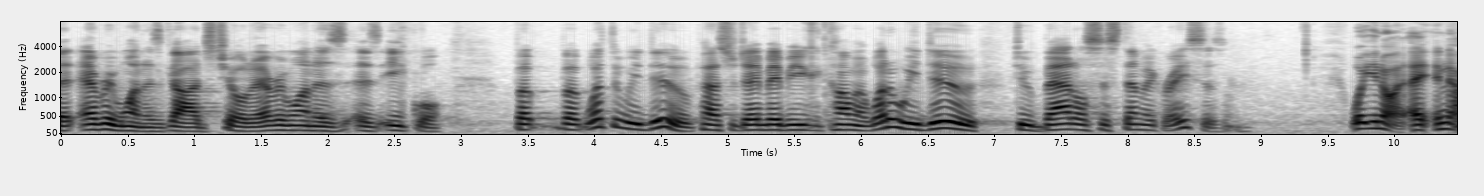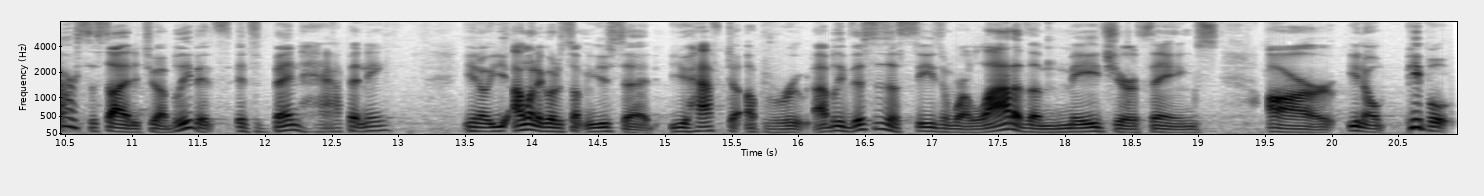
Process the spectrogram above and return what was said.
that everyone is God's children, everyone is is equal. But but what do we do, Pastor Jay? Maybe you could comment. What do we do to battle systemic racism? Well, you know, in our society too, I believe it's it's been happening. You know, I want to go to something you said. You have to uproot. I believe this is a season where a lot of the major things are, you know, people,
